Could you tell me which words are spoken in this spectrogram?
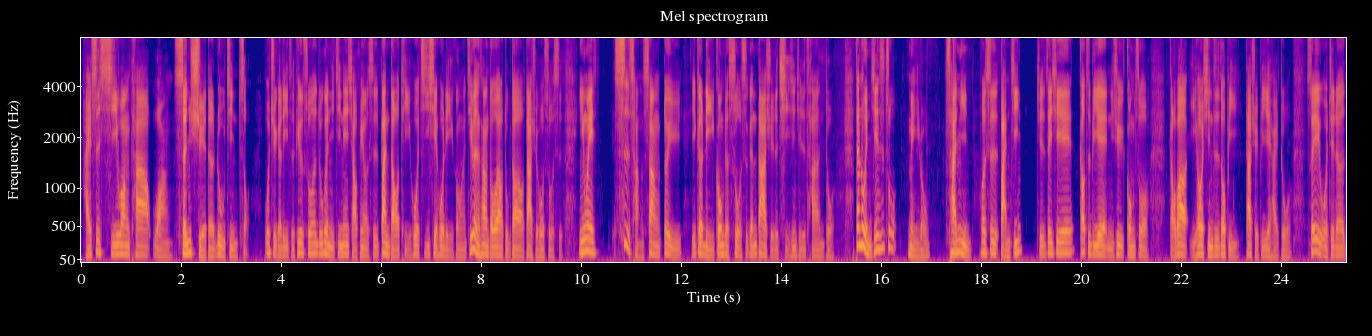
还是希望他往升学的路径走？我举个例子，譬如说，如果你今天小朋友是半导体或机械或理工，基本上都要读到大学或硕士，因为市场上对于一个理工的硕士跟大学的起薪其实差很多。但如果你今天是做美容、餐饮或是钣金，其实这些高职毕业，你去工作，搞不好以后薪资都比大学毕业还多。所以我觉得，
